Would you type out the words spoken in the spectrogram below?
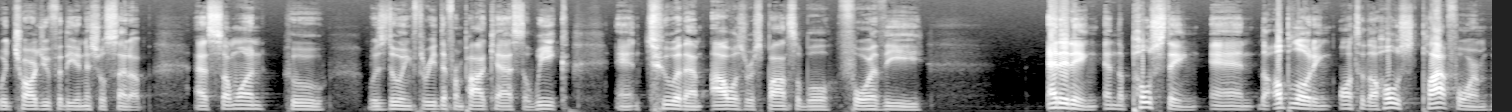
would charge you for the initial setup. As someone who was doing three different podcasts a week, and two of them, I was responsible for the editing and the posting and the uploading onto the host platform.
